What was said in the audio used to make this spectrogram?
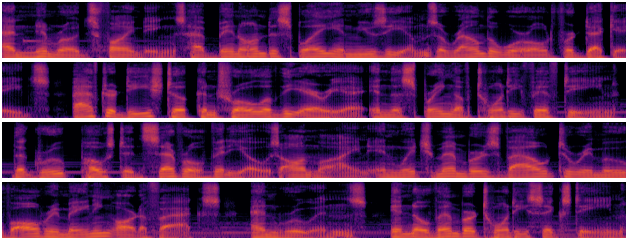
and Nimrud's findings have been on display in museums around the world for decades. After Daesh took control of the area in the spring of 2015, the group posted several several videos online in which members vowed to remove all remaining artifacts and ruins. In November 2016,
